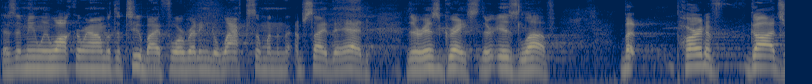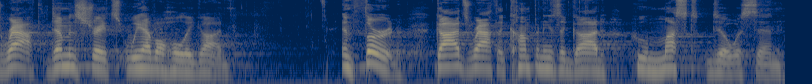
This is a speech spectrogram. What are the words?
Doesn't mean we walk around with a two by four ready to whack someone upside the head. There is grace, there is love. But part of God's wrath demonstrates we have a holy God. And third, God's wrath accompanies a God who must deal with sin.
